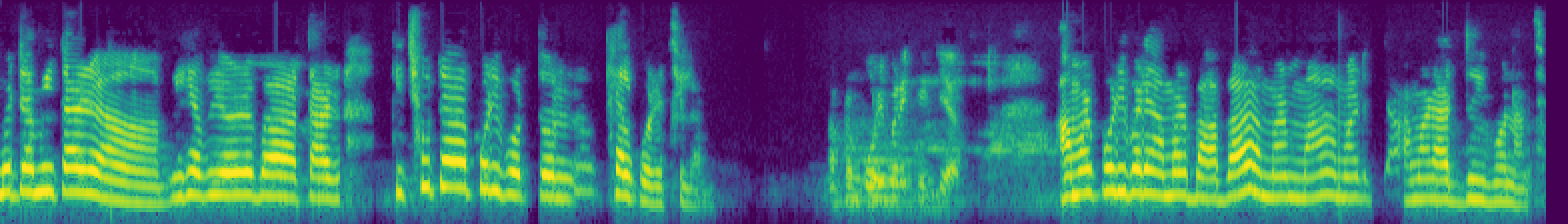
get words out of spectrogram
বাট আমি তার বিহেভিয়ার বা তার কিছুটা পরিবর্তন খেয়াল করেছিলাম। আপনার পরিবারে কে কে আছে? আমার পরিবারে আমার বাবা আমার মা আমার আমার আর দুই বোন আছে।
